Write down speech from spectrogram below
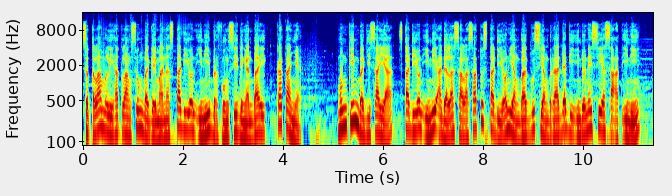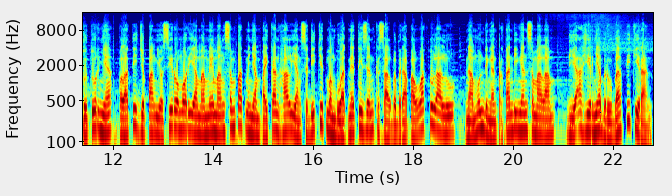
setelah melihat langsung bagaimana stadion ini berfungsi dengan baik, katanya. Mungkin bagi saya, stadion ini adalah salah satu stadion yang bagus yang berada di Indonesia saat ini, Tuturnya, pelatih Jepang Yoshiro Moriyama memang sempat menyampaikan hal yang sedikit membuat netizen kesal beberapa waktu lalu, namun dengan pertandingan semalam, dia akhirnya berubah pikiran.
